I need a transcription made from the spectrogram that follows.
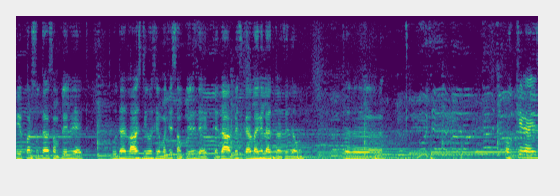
पेपरसुद्धा संपलेले आहेत. उद्या लास्ट दिवस हे म्हणजे संपलेले आहेत. त्याचा अभ्यास करायला लागेल आज जाऊन. तर ओके गाईज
